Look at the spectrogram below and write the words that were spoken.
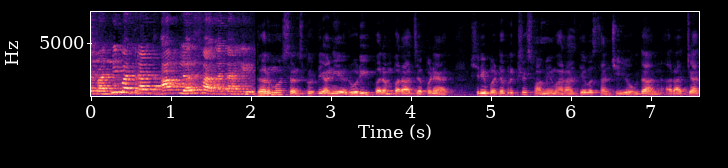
बातमीपत्रात आपलं स्वागत आहे. धर्म संस्कृती आणि रूढी परंपरा जपण्यात श्री बटवृक्ष स्वामी महाराज देवस्थानचे योगदान राज्यात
